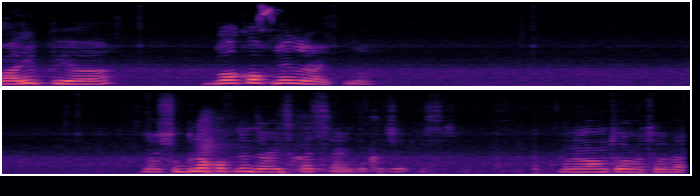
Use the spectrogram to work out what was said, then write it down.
garip ya. Block of Netherite mı? Ya şu Block of Netherite'ı kaç saniyede kıracak mesela? Bu ne lan tövbe tövbe.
